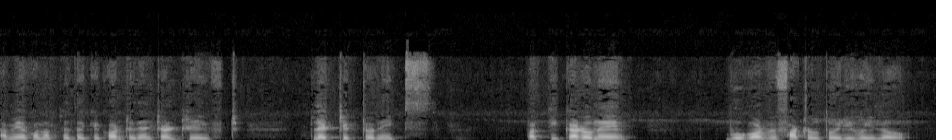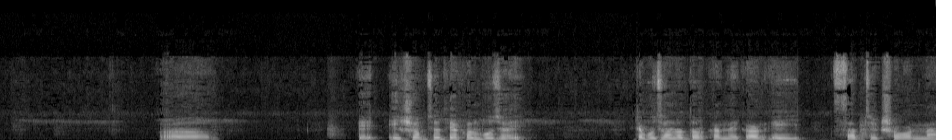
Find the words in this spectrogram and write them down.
আমি এখন আপনাদেরকে কন্টিনেন্টাল ড্রিফট প্লেট টেকটনিক্স বা কী কারণে ভূগর্ভে ফাটল তৈরি হইল এইসব যদি এখন বোঝাই এটা বোঝানোর দরকার নেই, কারণ এই সাবজেক্ট সবার না।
